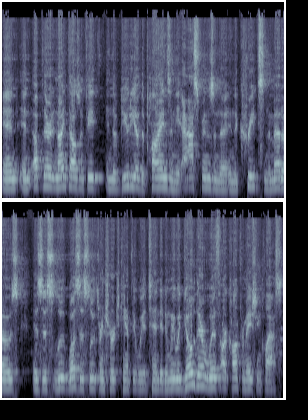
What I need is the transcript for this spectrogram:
And, and up there at 9,000 feet, in the beauty of the pines and the aspens and the, and the creeks and the meadows, is this, was this Lutheran church camp that we attended. And we would go there with our confirmation class.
